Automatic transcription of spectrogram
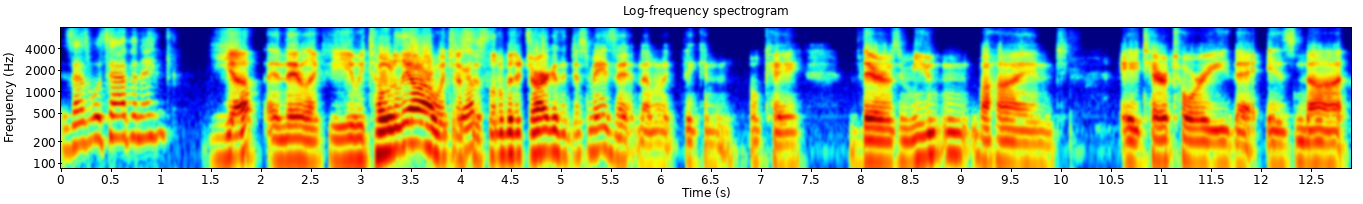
Is that what's happening? Yep, and they're like, yeah, we totally are, with just Yep. this little bit of jargon that just makes it. And I'm like thinking, okay, there's a mutant behind a territory that is not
